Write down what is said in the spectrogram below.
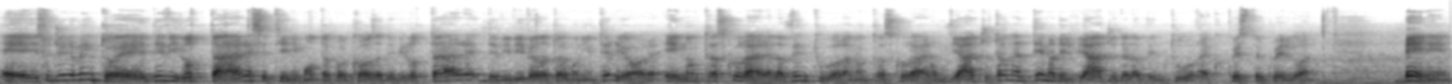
E il suggerimento è devi lottare, se tieni molto a qualcosa devi lottare, devi vivere la tua armonia interiore e non trascurare l'avventura, non trascurare un viaggio. Torna al tema del viaggio, dell'avventura, ecco, questo è quello. Eh. Bene,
